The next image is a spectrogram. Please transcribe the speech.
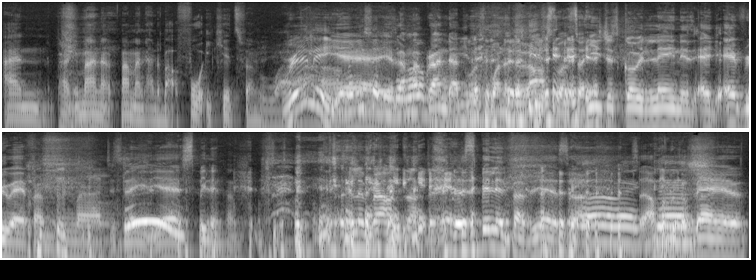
And apparently, man, my man had about forty kids from. Really? When Yeah, yeah. Like my granddad was one of the last ones, so he's just going laying his egg everywhere, fam. Just laying, yeah, spilling, fam. Dylan Brown's up there. They're spilling, fam. Yeah, so, Oh so I'm gonna go bare.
